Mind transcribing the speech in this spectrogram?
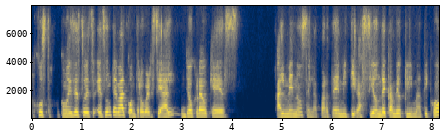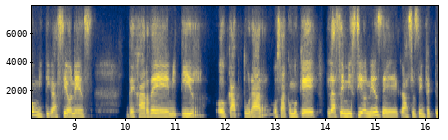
Justo, como dices tú, es, es un tema controversial. Yo creo que es, al menos en la parte de mitigación de cambio climático, mitigación es dejar de emitir o capturar, o sea, como que las emisiones de gases de efecto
